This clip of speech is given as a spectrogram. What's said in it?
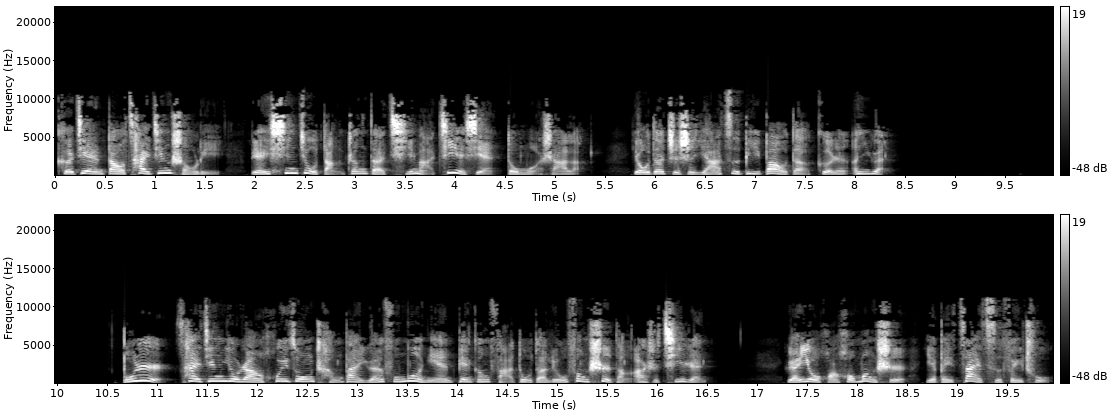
可见到蔡京手里，连新旧党争的起码界限都抹杀了。有的只是睚眦必报的个人恩怨。不日，蔡京又让徽宗承办元符末年变更法度的刘凤氏等二十七人，元佑皇后孟氏也被再次废黜，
